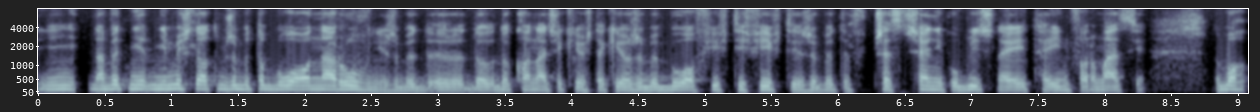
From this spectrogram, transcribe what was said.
i, nawet nie, nie myślę o tym, żeby to było na równi, żeby e, do, dokonać jakiegoś takiego, żeby było 50-50, żeby w przestrzeni publicznej te informacje, no bo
